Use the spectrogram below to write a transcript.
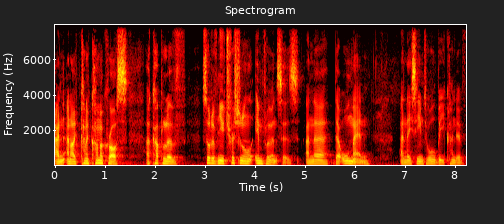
And, and I've kind of come across a couple of sort of nutritional influencers, and they're, they're all men, and they seem to all be kind of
